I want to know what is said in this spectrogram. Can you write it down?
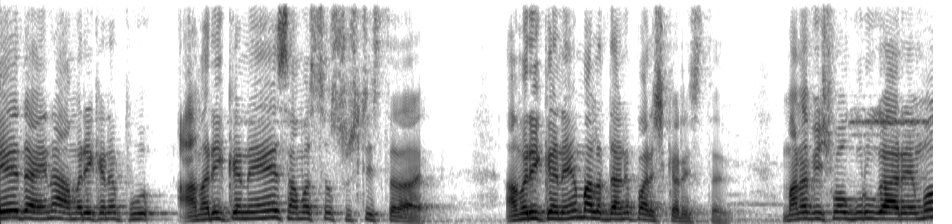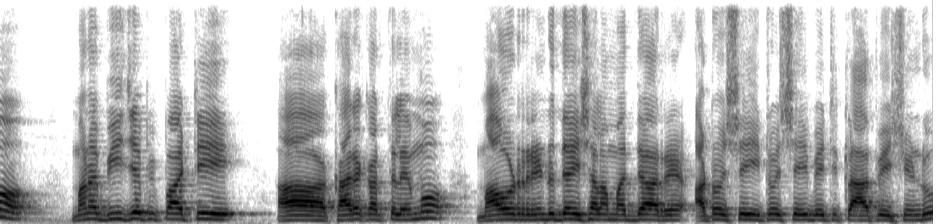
ఏదైనా అమెరికనే పు అమెరికనే సమస్య సృష్టిస్తుంది. అమెరికనే మళ్ళీ దాన్ని పరిష్కరిస్తుంది. మన విశ్వగురు గారేమో మన బీజేపీ పార్టీ కార్యకర్తలేమో మావాడు రెండు దేశాల మధ్య అటో చేయి ఇటో చేయి పెట్టి ఇట్లా ఆపేసిండు.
